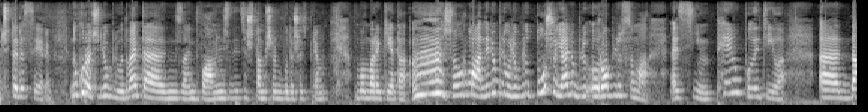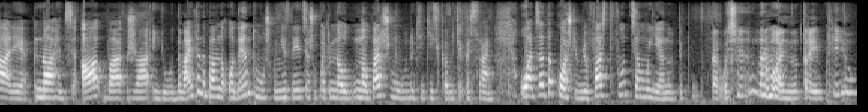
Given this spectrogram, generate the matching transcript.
чотири сири. Ну, коротше, люблю. Давайте, не знаю, два. Мені здається, що там ще буде щось прям бомба ракета. Е, Шаурма, не люблю. Люблю ту, що я люблю, роблю сама. Е, Сім. Пив полетіла. Е, далі нагетси. Обажаю. Давайте, напевно, один, тому що мені здається, що на, на першому будуть якісь, коротше, якась срань. О, це також люблю. Фастфуд це моє. Ну, типу, коротше, нормально. Три пив.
